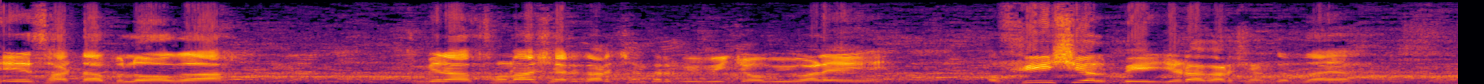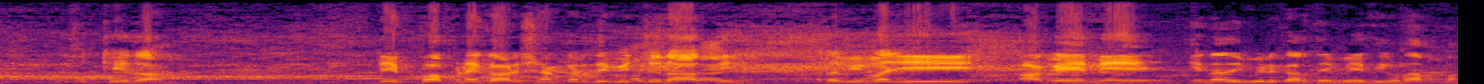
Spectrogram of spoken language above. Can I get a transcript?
ਇਹ ਸਾਡਾ ਬਲੌਗ ਆ। ਮੇਰਾ ਸੋਹਣਾ ਸ਼ਹਿਰ ਗੜਸ਼ੰਕਰ ਬੀਬੀ 24 ਵਾਲੇ ਅਫੀਸ਼ੀਅਲ ਪੇਜ ਜਿਹੜਾ ਗੜਸ਼ੰਕਰ ਦਾ ਆ ਉੱਥੇ ਦਾ। ਦੇਖੋ ਆਪਣੇ ਗੜਸ਼ੰਕਰ ਦੇ ਵਿੱਚ ਰਾਤ ਦੀ। ਰਵੀ ਭਾਜੀ ਆ ਗਏ ਨੇ। ਇਹਨਾਂ ਦੀ ਵੇਟ ਕਰਦੇ ਪਏ ਸੀ ਹੁਣ ਆਪਾਂ।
